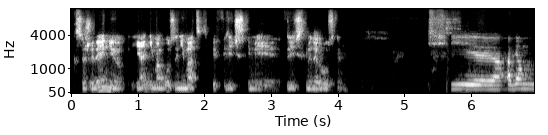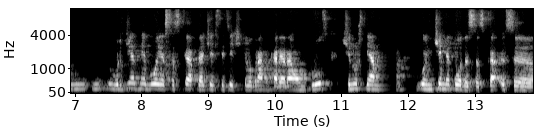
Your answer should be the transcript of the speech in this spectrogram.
к сожалению, я не могу заниматься теперь физическими, физическими нагрузками. Și aveam urgent nevoie să scap de aceste 10 kg care erau în plus și nu știam în ce metodă să, sca, să,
